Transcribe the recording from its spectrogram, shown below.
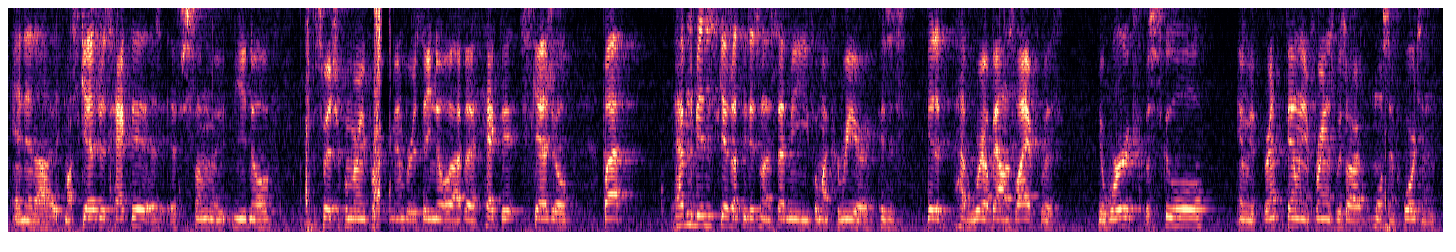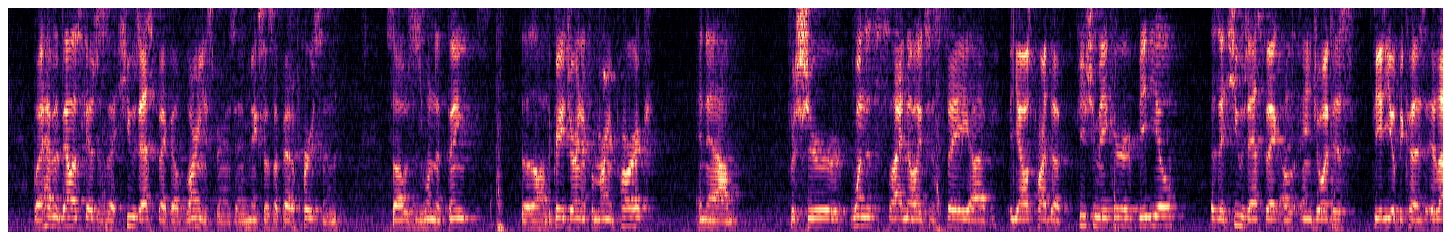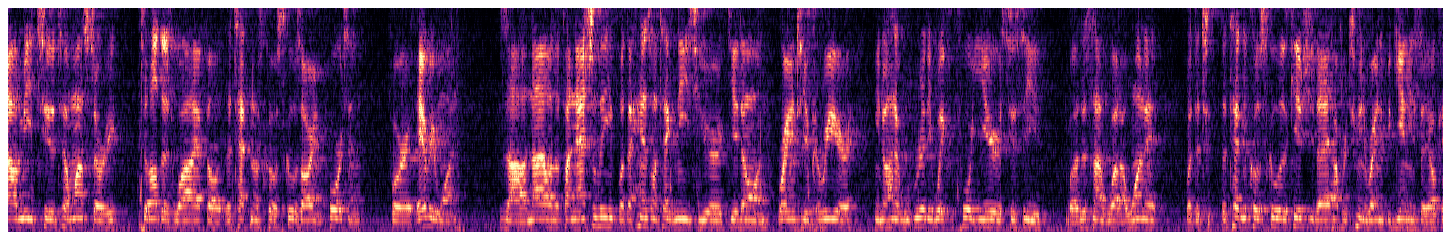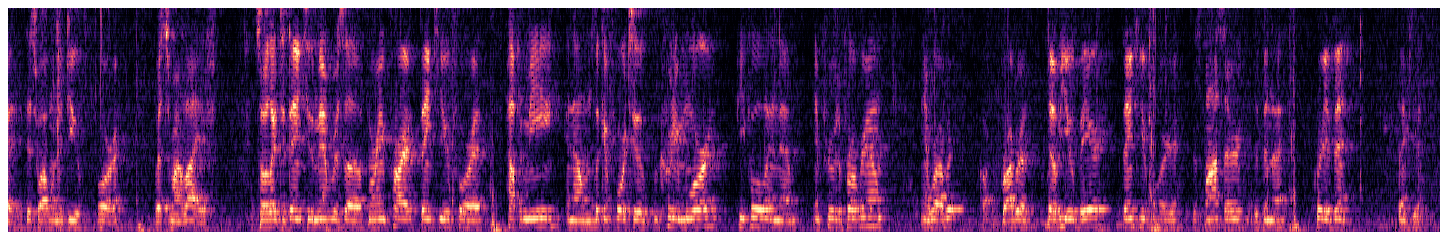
And then uh, my schedule is hectic. As if some, you know, especially for Moraine Park members, they know I have a hectic schedule. But having a busy schedule, I think is going to set me for my career because you got to have a well balanced life with your work, with school, and with family and friends, which are most important. But having a balanced schedule is a huge aspect of learning experience and it makes us a better person. So I was just wanting to thank the, um, the great journey from Moraine Park. And um, for sure, one side note, like to say, uh, yeah, I was part of the Future Maker video. It's a huge aspect. I enjoyed this video because it allowed me to tell my story to others why I felt the technical schools are important for everyone. Uh, not only financially, but the hands-on techniques you get on right into your career. You know how to really wait for four years to see, well, this is not what I wanted, but the, the technical schools gives you that opportunity right in the beginning to say, okay, this is what I want to do for the rest of my life. So I'd like to thank you, the members of Moraine Park. Thank you for helping me, and I'm looking forward to recruiting more people and um, improve the program. And Robert, Robert W. Baird, thank you for the sponsor. It's been a great event. Thank you.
